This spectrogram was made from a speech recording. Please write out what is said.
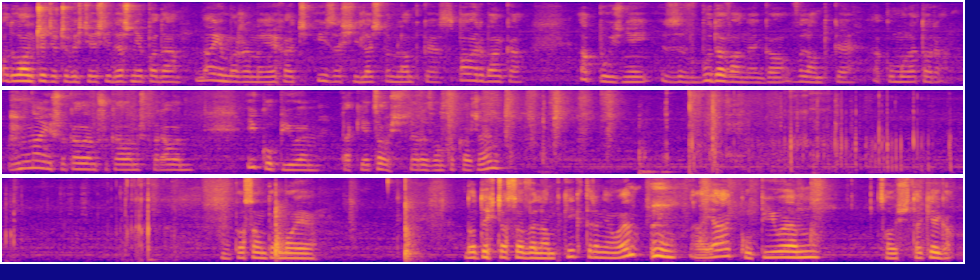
podłączyć oczywiście jeśli deszcz nie pada, no i możemy jechać i zasilać tą lampkę z powerbanka, a później z wbudowanego w lampkę akumulatora. No i szukałem, szukałem, szperałem i kupiłem takie coś. Zaraz Wam pokażę. No To są te moje dotychczasowe lampki, które miałem, a ja kupiłem coś takiego.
